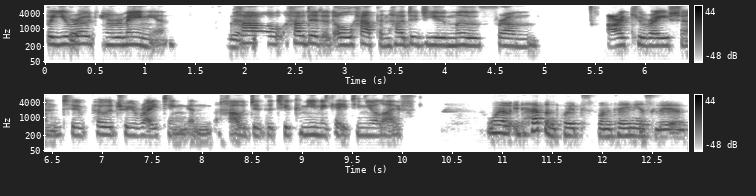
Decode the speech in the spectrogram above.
but you wrote in Romanian. How how did it all happen? How did you move from art curation to poetry writing, and how did the two communicate in your life? Well, it happened quite spontaneously, and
